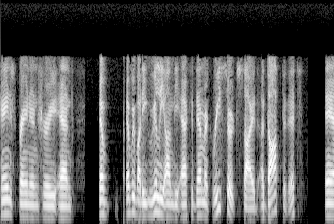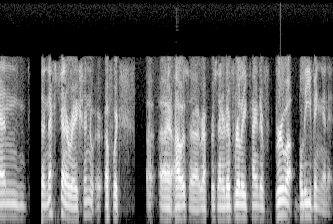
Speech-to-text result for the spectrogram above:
changed brain injury, and everybody really on the academic research side adopted it. And the next generation, of which uh, I was a representative, really kind of grew up believing in it.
